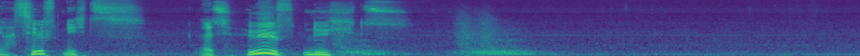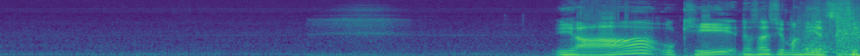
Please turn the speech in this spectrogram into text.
Ja, es hilft nichts. Es hilft nichts. Ja, okay. Das heißt, wir machen jetzt Fit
